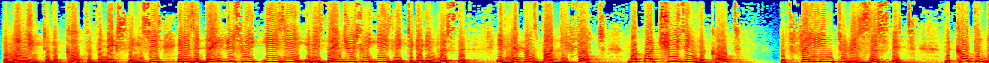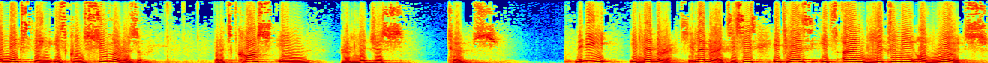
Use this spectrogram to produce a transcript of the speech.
belonging to the cult of the next thing. He says, it is a dangerously easy, it is dangerously easy to get enlisted. It happens by default. Not by choosing the cult, but failing to resist it. The cult of the next thing is consumerism, but it's cast in religious terms. Then he elaborates, elaborates. He says it has its own litany of words.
